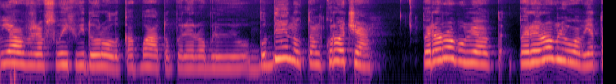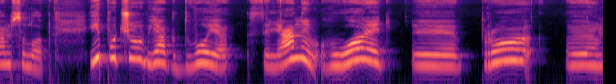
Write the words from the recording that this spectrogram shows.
я вже в своїх відеороликах багато перероблював будинок. Там, коротше, перероблював, перероблював я там село. І почув, як двоє селянів говорять е, про е,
